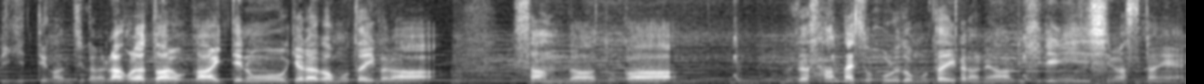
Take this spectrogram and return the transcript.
匹って感じかな。これだと相手のギャラが重たいから、サンダーとか、サンダーとホルード重たいからね、あれ、ヒレにしますかね。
